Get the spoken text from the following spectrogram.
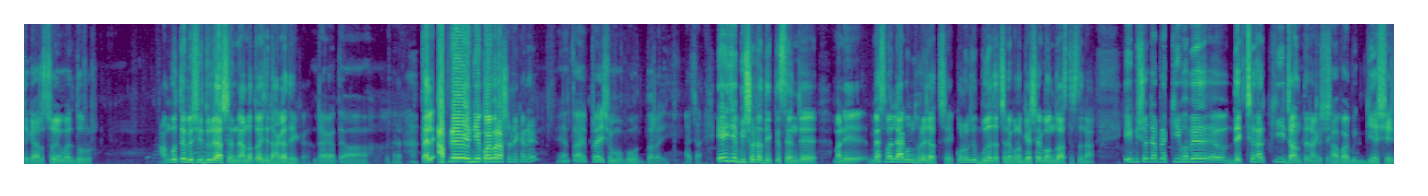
থেকে আর ছয় মাইল দূর। আমগোতে বেশি দূরে আসেন না আমরা তো আইছি ঢাকা থেকে। ঢাকাতে তাহলে আপনি নিয়ে কয়বার আসলেন এখানে? তাই প্রায় সময় বহুত বাড়াই আচ্ছা এই যে বিষয়টা দেখতেছেন যে মানে ম্যাচ মারলে আগুন ধরে যাচ্ছে কোনো কিছু বোঝা যাচ্ছে না কোনো গ্যাসের গন্ধ আসতেছে না। এই বিষয়টা আপনারা কীভাবে দেখছেন আর কি জানতেন আগে স্বাভাবিক গ্যাসের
